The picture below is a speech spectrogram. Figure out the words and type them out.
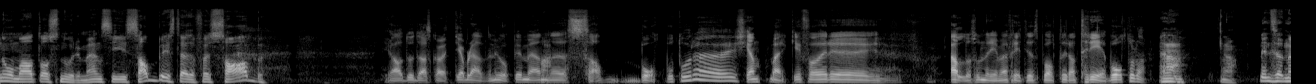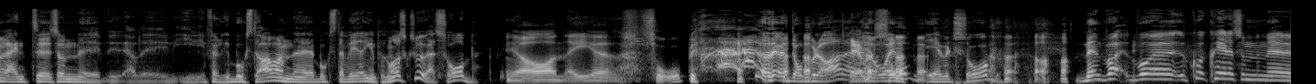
noe med at oss nordmenn sier Saab i stedet for Saab. Ja, du, det skal ikke jeg blande meg opp i, men eh, Saab båtmotor er kjent merke for eh, alle som driver med fritidsbåter. Av trebåter, da. Ja. Ja. Men sånn rent eh, sånn eh, ja, Ifølge bokstavene, bokstaveringen på norsk, skulle det være Saab. Ja, nei, eh, Saab Ja, det er jo dobbelt A. er Evert jo Evert Saab. Men hva, hva, hva, er det som eh,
